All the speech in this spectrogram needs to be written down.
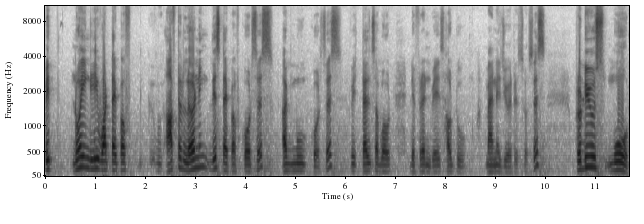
with knowingly what type of after learning this type of courses AGMU courses which tells about different ways how to manage your resources, produce more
